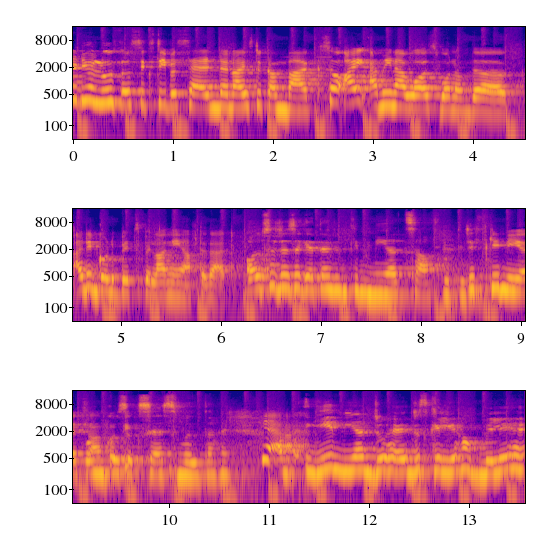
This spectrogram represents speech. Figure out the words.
did you lose those 60% and I used to come back so I I mean I was one of the I did go to BITS Pilani after that also जैसे कहते हैं जिनकी नीयत साफ होती है जिसकी नीयत साफ उनको होती है। सक्सेस मिलता है Yeah. अब ये नियत जो है जिसके लिए हम मिले हैं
